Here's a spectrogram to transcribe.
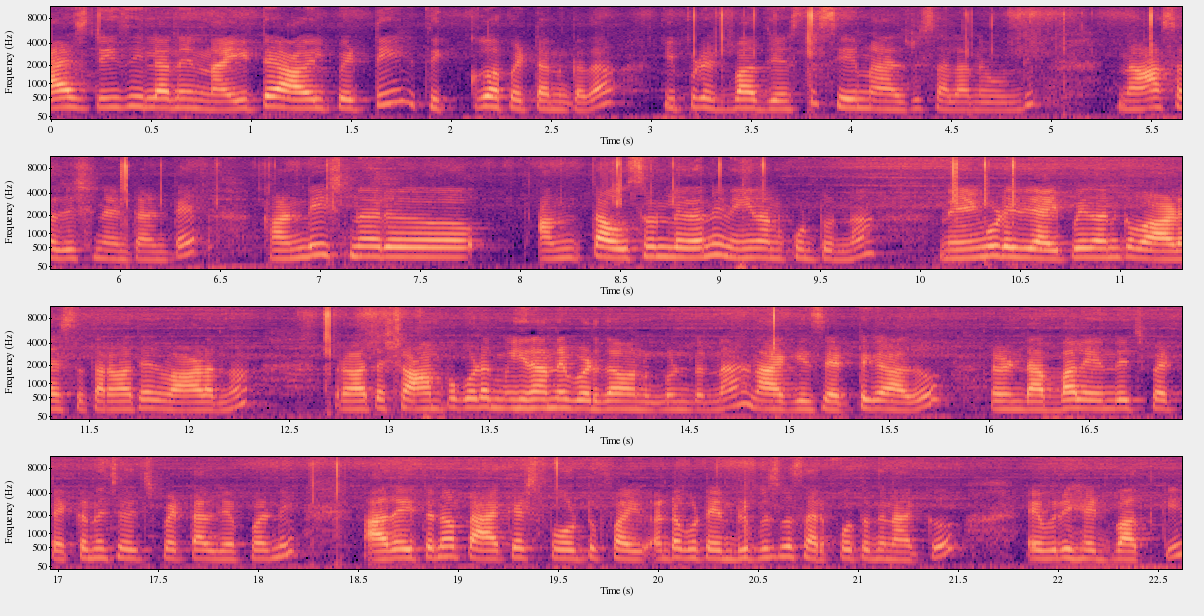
యాజ్ డీజ్ ఇలా నేను నైటే ఆయిల్ పెట్టి థిక్గా పెట్టాను కదా ఇప్పుడు హెడ్ బాత్ చేస్తే సేమ్ యాజ్ డీస్ అలానే ఉంది. నా సజెషన్ ఏంటంటే కండిషనర్ అంత అవసరం లేదని నేను అనుకుంటున్నా. నేను కూడా ఇది అయిపోయేదానికి వాడేస్తాను తర్వాత ఇది వాడను. తర్వాత షాంపూ కూడా మీరానే పెడదాం అనుకుంటున్నా. నాకు ఈ సెట్ కాదు. రెండు డబ్బాలు ఏం తెచ్చిపెట్టి ఎక్కడి నుంచి తెచ్చి పెట్టాలి చెప్పండి. అదైతేనో ప్యాకెట్స్ ఫోర్ టు ఫైవ్ అంటే ఒక టెన్ రూపీస్లో సరిపోతుంది నాకు ఎవ్రీ హెడ్ బాత్కి.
